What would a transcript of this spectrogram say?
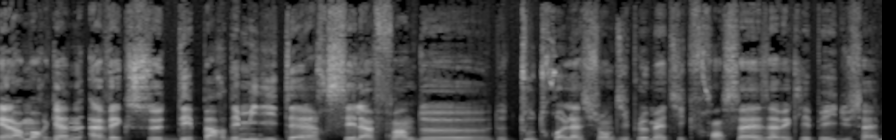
Et alors Morgane, avec ce départ des militaires, c'est la fin de, toute relation diplomatique française avec les pays du Sahel?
